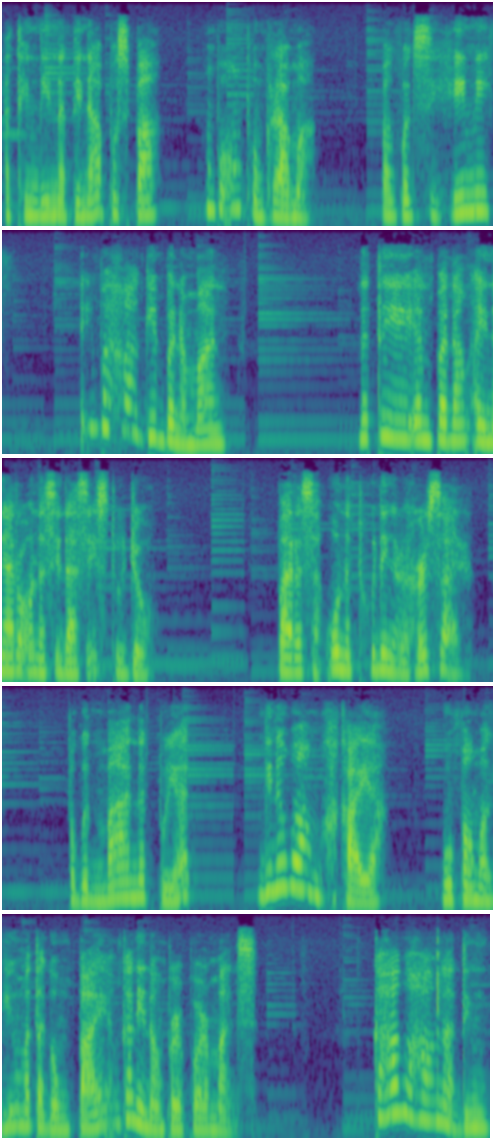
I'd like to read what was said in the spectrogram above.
at hindi na tinapos pa ang buong programa. Pagpag si Kimi, ay bahagi ba naman? Natiyan pa nang ay naroon na sila sa studio. Para sa unat huling rehearsal, pagod man at puyat, ginawa ang makakaya upang maging matagumpay ang kanilang performance. Kahanga-hanga din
